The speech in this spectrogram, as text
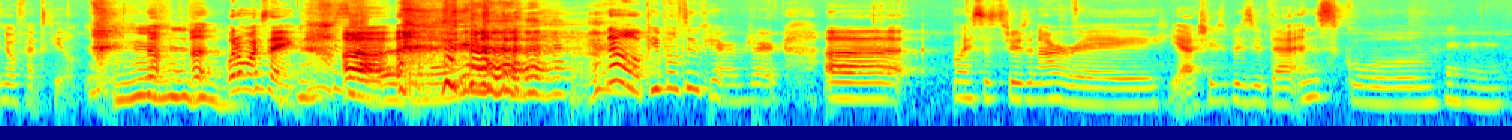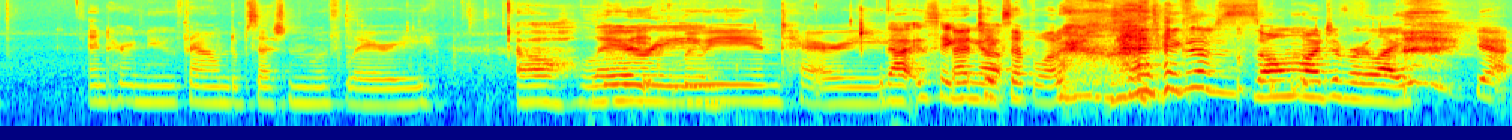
No offense, Caitlin. no. Uh, what am I saying? Uh, no, people do care. I'm sure. Uh. My sister's an RA. Yeah, she's busy with that and school Mhm. and her newfound obsession with Larry. Oh, Larry. Louis and Harry. That is taking that takes up, up a lot of her that takes up so much of her life. yeah.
